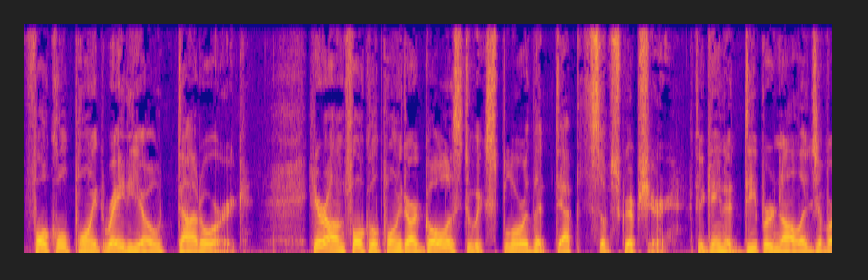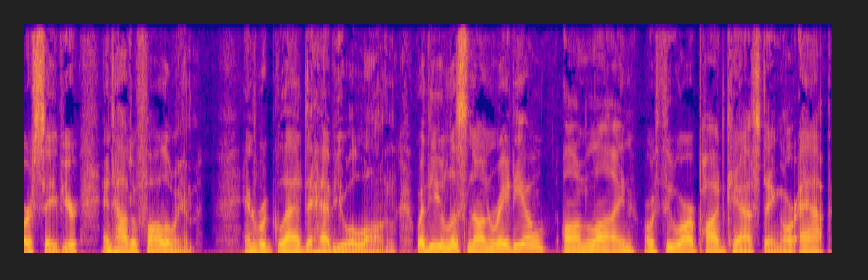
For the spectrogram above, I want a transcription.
focalpointradio.org. Here on Focal Point, our goal is to explore the depths of Scripture, to gain a deeper knowledge of our Savior and how to follow Him. And we're glad to have you along, whether you listen on radio, online, or through our podcasting or app.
